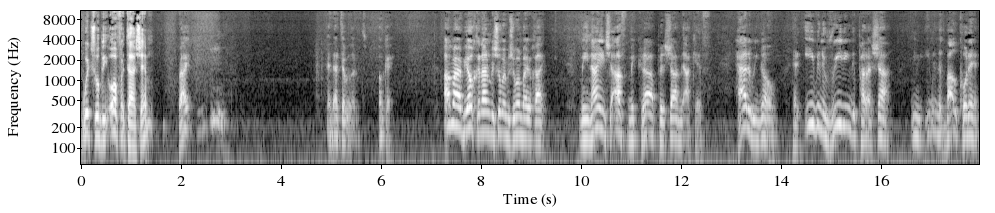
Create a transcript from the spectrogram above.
which will be offered to Hashem, right? And that's how we learn it. Okay. Amar Rabbi Yochanan. Minayin she'af mikra me'akev. How do we know that even reading the parasha, meaning even the Baal Koreh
